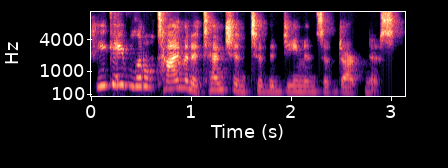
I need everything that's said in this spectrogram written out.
He gave little time and attention to the demons of darkness.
